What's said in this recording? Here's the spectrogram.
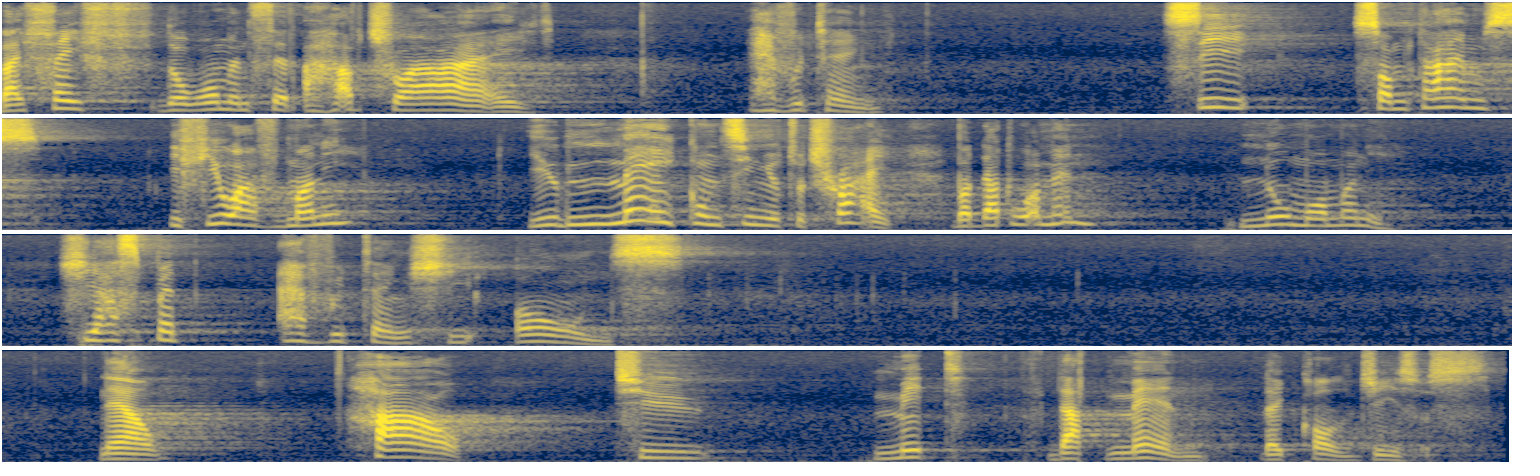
By faith, the woman said, I have tried everything. See, Sometimes, if you have money, you may continue to try, but that woman, no more money. She has spent everything she owns. Now, how to meet that man they call Jesus?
